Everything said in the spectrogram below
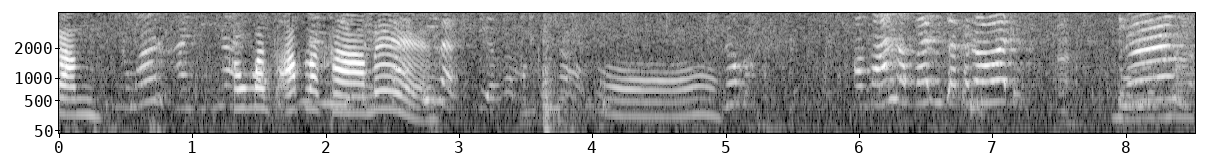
กัน หนูว่าอันนี้ใหญ่เขามันอัพราคาแม่ ที่แบบเสียงออกมาข้างนอก อ๋อ เอาฟ้าเราไปดูจักรโดน โด ห น นึ่ง มา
